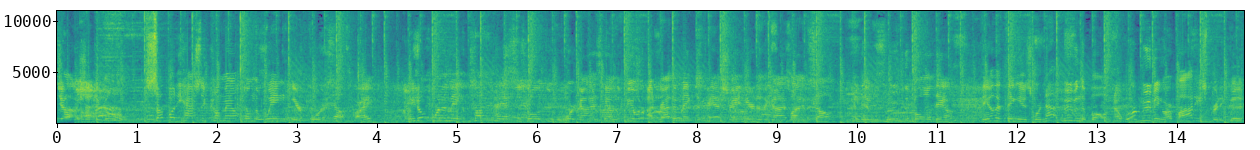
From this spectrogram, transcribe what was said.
Josh, the goal. Somebody has to come out on the wing here for help, all right? We don't want to make tough passes going through four guys down the field. I'd rather make the pass right here to the guy by himself and then move the ball down. The other thing is we're not moving the ball. Now we're moving our bodies pretty good,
